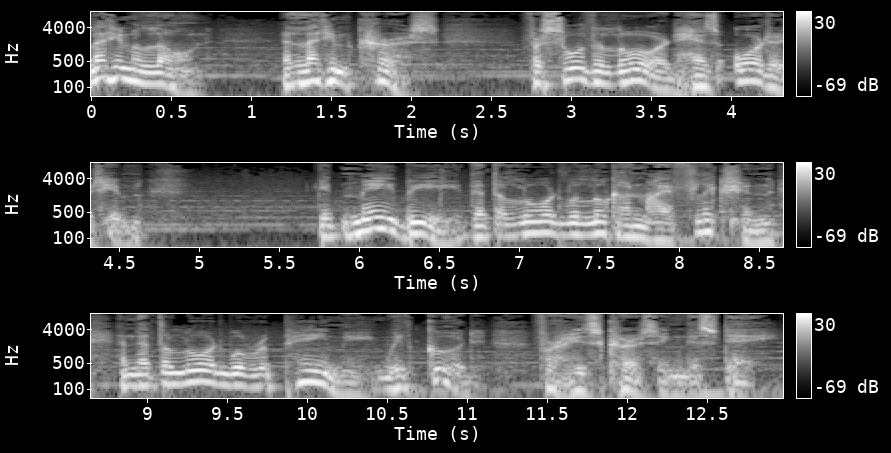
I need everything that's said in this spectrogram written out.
Let him alone, and let him curse, for so the Lord has ordered him. It may be that the Lord will look on my affliction, and that the Lord will repay me with good for his cursing this day.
